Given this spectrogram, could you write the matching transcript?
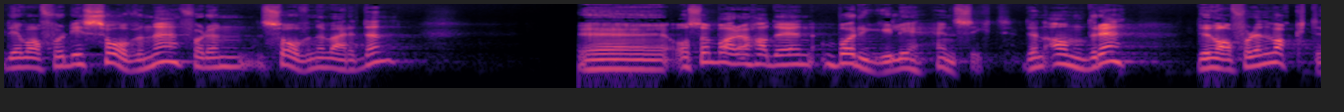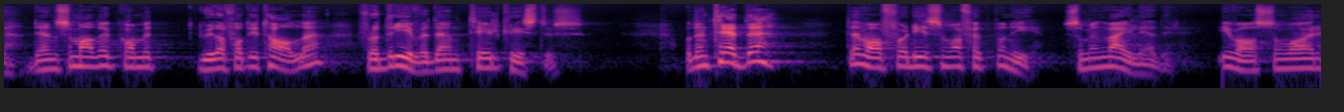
det var for de sovende, for den sovende verden eh, og som bare hadde en borgerlig hensikt. Den andre den var for den vakte, den som hadde kommet, Gud har fått i tale for å drive den til Kristus. Og den tredje den var for de som var født på ny, som en veileder i hva som var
